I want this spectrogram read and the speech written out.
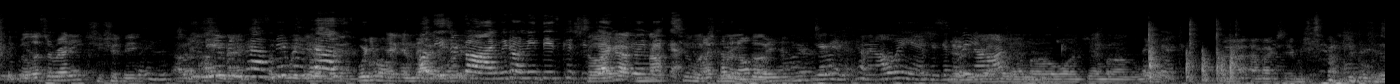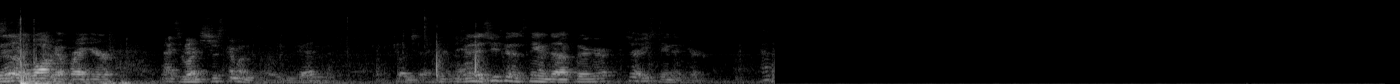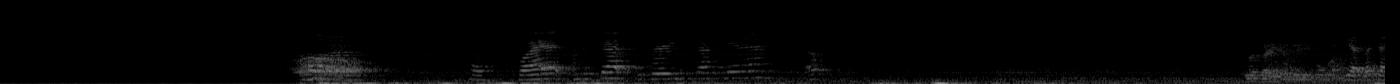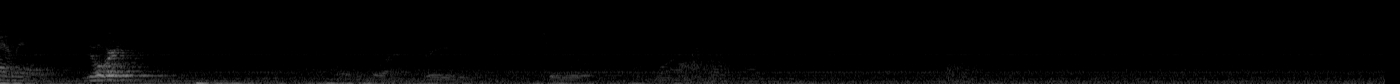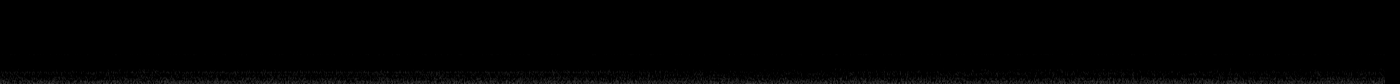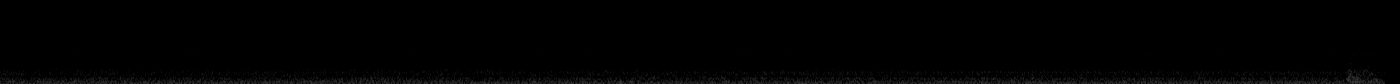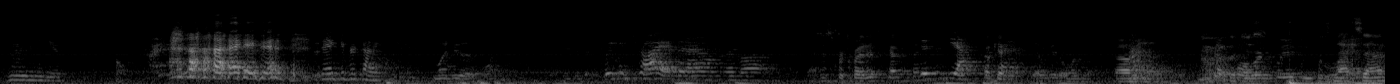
Is Melissa ready? She should be. Name for the past, name for the past. Where do you want me to come Oh, these are gone, we don't need these because she's So I done got doing not makeup. too Am I much coming room all the way in here? You're gonna be coming all the way in, you're gonna Yeah, be you got not it. Jamming on the one, jamming on the like one. this. I- I'm actually gonna be down There's here. another walk up right here. Nice Right, bitch. Just come on this side. Good. What'd you say? And then she's gonna stand up there. Sure, you stand in here. Okay, quiet on the set for thirty seconds. Up. Let Diane leave, hold on. Yeah, let Diane leave. No worries. Door, three, two, one. What are we gonna do? Amen. Thank you for coming. You wanna do the one? We can try it, but I don't remember all. Is this for credits kind of thing? This is, yeah. Okay. try. That would be the one. Um, step forward, please, and just. Not sound?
